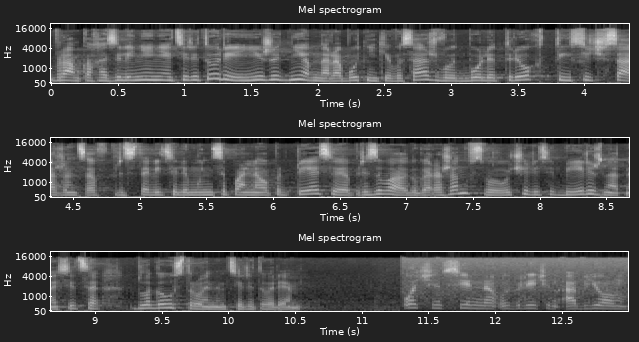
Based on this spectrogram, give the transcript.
В рамках озеленения территории ежедневно работники высаживают более трех тысяч саженцев. Представители муниципального предприятия призывают горожан, в свою очередь, бережно относиться к благоустроенным территориям. Очень сильно увеличен объем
